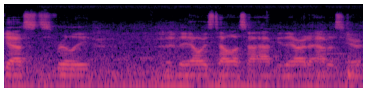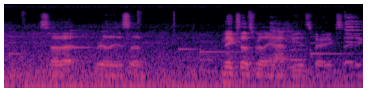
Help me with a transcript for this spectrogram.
guests really, they always tell us how happy they are to have us here. So that really is a makes us really happy. It's very exciting.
